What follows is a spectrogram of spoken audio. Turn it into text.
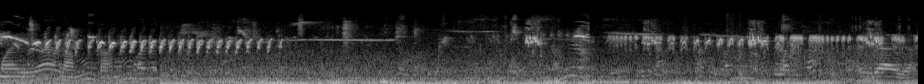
mày á cẩm Hay ra vậy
